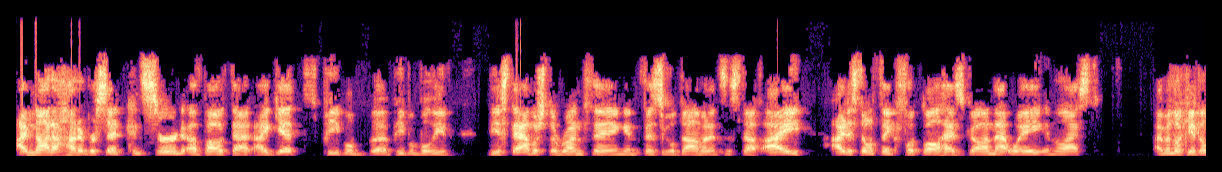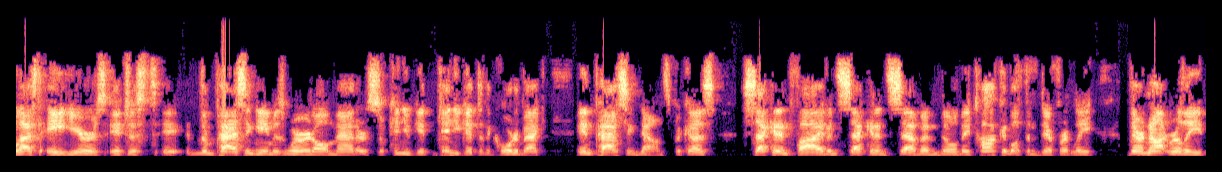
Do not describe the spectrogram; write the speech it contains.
I'm not 100% concerned about that. I get people, uh, people believe the established the run thing and physical dominance and stuff. I, I just don't think football has gone that way in the last, I've been looking at the last eight years. It just, it, the passing game is where it all matters. So can you get, can you get to the quarterback in passing downs? Because second and five and second and seven, though they talk about them differently, they're not really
